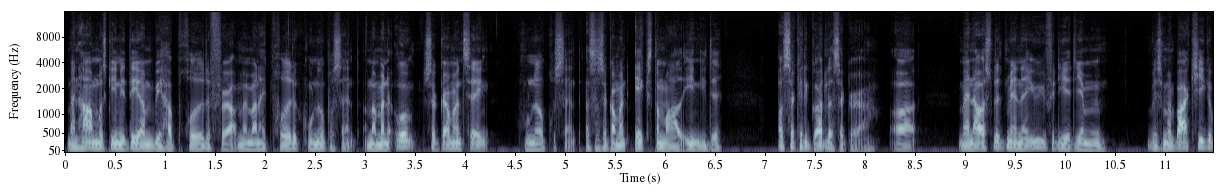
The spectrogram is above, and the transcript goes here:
man har måske en idé om, at vi har prøvet det før, men man har ikke prøvet det 100%. Og når man er ung, så gør man ting 100%. Altså så går man ekstra meget ind i det og så kan det godt lade sig gøre. Og man er også lidt mere naiv, fordi at, jamen, hvis man bare kigger,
